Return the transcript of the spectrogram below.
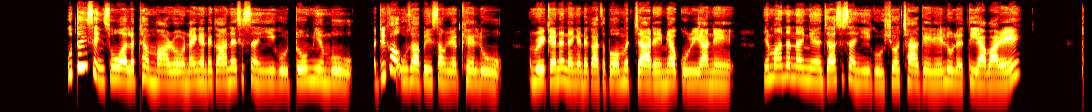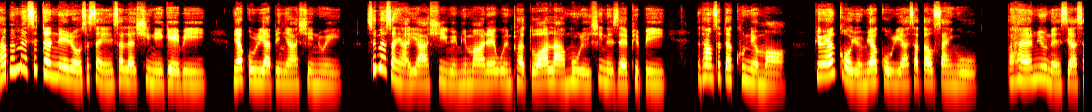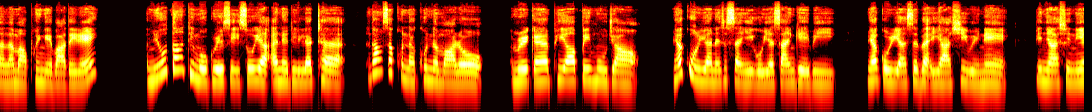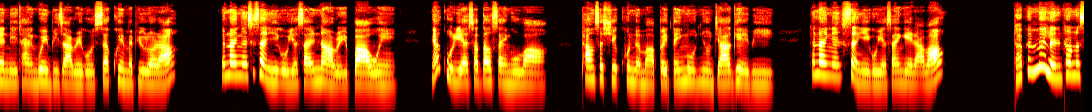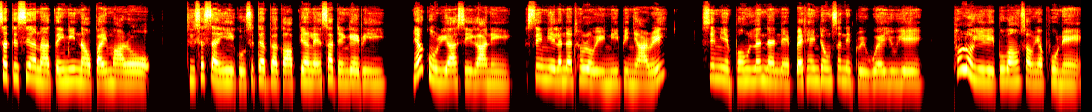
ဦးသိန်းစိန်ဆိုးကလက်ထက်မှာတော့နိုင်ငံတကာနဲ့ဆက်ဆံရေးကိုတိုးမြှင့်မှုအဓိကဦးစားပေးဆောင်ရွက်ခဲ့လို့အမေရိကန်နဲ့နိုင်ငံတကာသဘောမကျတဲ့မြောက်ကိုရီးယားနဲ့မြန်မာနှစ်နိုင်ငံကြားဆက်ဆံရေးကိုလျှော့ချခဲ့တယ်လို့လည်းသိရပါဗျ။ဒါပေမဲ့စစ်တပ်နဲ့တော့ဆက်ဆံရေးဆက်လက်ရှိနေခဲ့ပြီးမြောက်ကိုရီးယားပညာရှင်တွေစစ်ဘက်ဆိုင်ရာအရာရှိတွေမြန်မာထဲဝင်ထွက်သွားလာမှုတွေရှိနေဆဲဖြစ်ပြီး 2011ခုနှစ်မှာပြုံယမ်းကော်ရွံမြောက်ကိုရီးယားစတောက်ဆိုင်ကိုဗဟန်းမြို့နယ်ဆရာဆန်လမ်းမှာဖွင့်ခဲ့ပါသေးတယ်။အမျိုးသားဒီမိုကရေစီအစိုးရ NLD လက်ထက်2018ခုနှစ်မှာတော့အမေရိကန်ဖိအားပေးမှုကြောင့်မြောက်ကိုရီးယားနဲ့ဆက်ဆံရေးကိုရပ်ဆိုင်းခဲ့ပြီးမြောက်ကိုရီးယားစစ်ဘက်အရာရှိတွေနဲ့ပညာရှင်တွေရဲ့နေထိုင်ခွင့်ဗီဇာတွေကိုဆက်ခွင့်မပြုတော့တာနှစ်နိုင်ငံဆက်ဆံရေးကိုရပ်ဆိုင်းတာတွေအပါအဝင်မြောက်ကိုရီးယားစတောက်ဆိုင်ကိုပါ2018ခုနှစ်မှာပိတ်သိမ်းမှုညွှန်ကြားခဲ့ပြီး နှစ်နိုင်ငံဆက်ဆံရေးကိုရပ်ဆိုင်းခဲ့တာပါဒါပေမဲ့လည်း2021ဆီယနာသိမ်းပြီးနောက်ပိုင်းမှာတော့ဒီဆက်ဆံရေးကိုစစ်တပ်ဘက်ကပြန်လည်စတင်ခဲ့ပြီးမြောက်ကိုရီးယားစီကနေအစင်မြေလက်နက်ထုတ်လုပ်ရေးနည်းပညာတွေအစင်မြေဘုံလက်နက်နဲ့ပဲထိန်တုံးစနစ်တွေဝယ်ယူရေးထုတ်လုပ်ရေးတွေပူးပေါင်းဆောင်ရွက်ဖို့နဲ့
